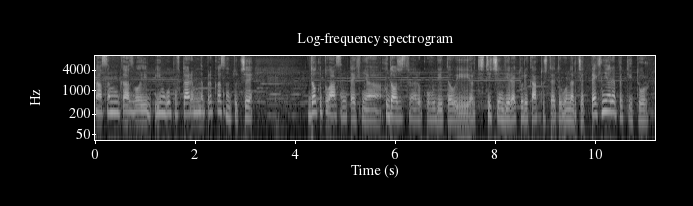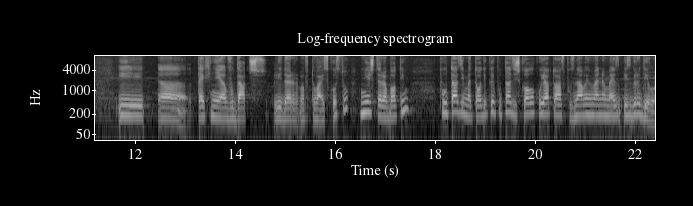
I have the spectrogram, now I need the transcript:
Аз съм казвала и им го повтарям непрекъснато, че докато аз съм техния художествен ръководител и артистичен директор, и както щете го наречат, техния репетитор и а, техния водач, лидер в това изкуство, ние ще работим по тази методика и по тази школа, която аз познавам и мене ме е изградила.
